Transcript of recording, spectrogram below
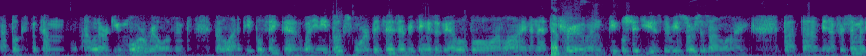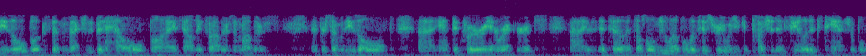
uh, books become, I would argue, more relevant. But a lot of people think that what do you need books for? Because everything is available online, and that's Yep. true. And people should use the resources online. But um, you know, for some of these old books that have actually been held by founding fathers and mothers, and for some of these old uh, antiquarian records, uh, it's a it's a whole new level of history when you can touch it and feel it. It's tangible.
